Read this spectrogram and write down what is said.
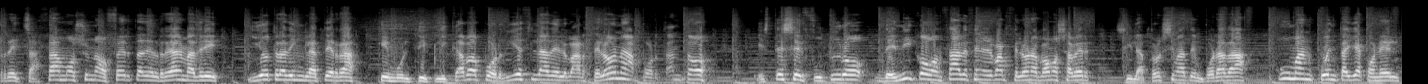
rechazamos una oferta del Real Madrid y otra de Inglaterra que multiplicaba por 10 la del Barcelona. Por tanto, este es el futuro de Nico González en el Barcelona. Vamos a ver si la próxima temporada Kuman cuenta ya con él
